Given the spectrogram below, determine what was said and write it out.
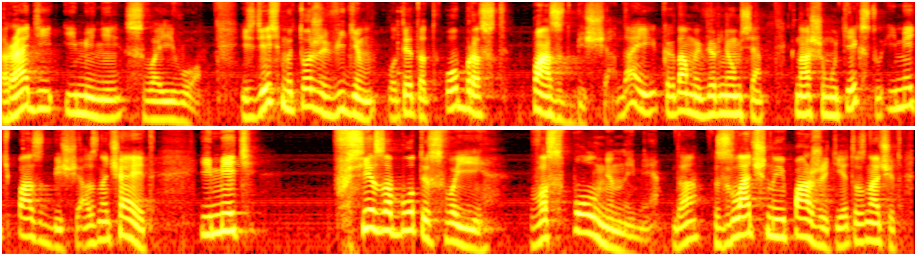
ради имени своего. И здесь мы тоже видим вот этот образ пастбища. Да? И когда мы вернемся к нашему тексту, иметь пастбище означает иметь все заботы свои восполненными, да? злачные пажити, это значит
